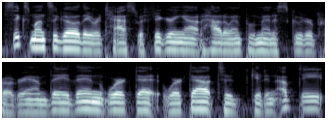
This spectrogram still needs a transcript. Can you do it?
six months ago, they were tasked with figuring out how to implement a scooter program. They then worked at worked out to get an update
